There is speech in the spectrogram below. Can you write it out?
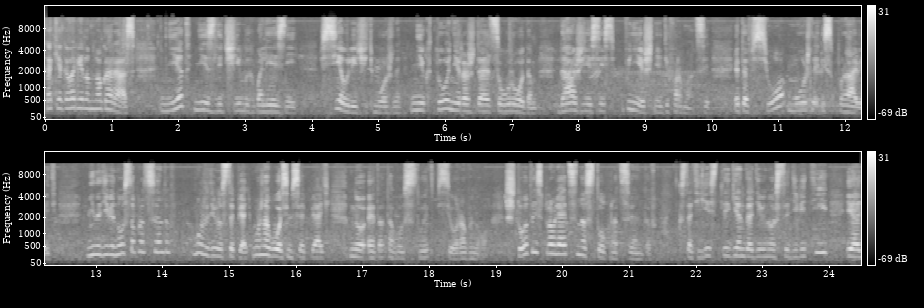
Как я говорила много раз, нет неизлечимых болезней – все вылечить можно. Никто не рождается уродом, даже если есть внешние деформации. Это все можно исправить. Не на 90%, можно 95, можно 85, но это того стоит все равно. Что-то исправляется на 100%. Кстати, есть легенда о 99 и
